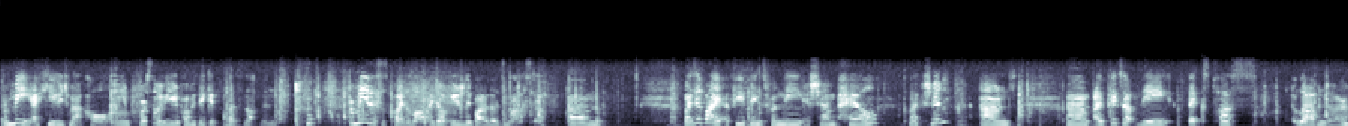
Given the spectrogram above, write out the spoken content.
for me, a huge MAC haul. I mean, for some of you, you probably think it, that's nothing. for me, this is quite a lot. I don't usually buy loads of MAC stuff. Um, but I did buy a few things from the Champale collection, and um, I picked up the Fix Plus Lavender.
